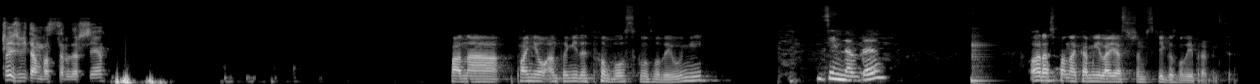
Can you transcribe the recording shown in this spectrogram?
Cześć, witam Was serdecznie. Pana, panią Antoninę Pawłowską z Młodej Unii. Dzień dobry. Oraz pana Kamila Jastrzębskiego z Młodej Prawicy.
